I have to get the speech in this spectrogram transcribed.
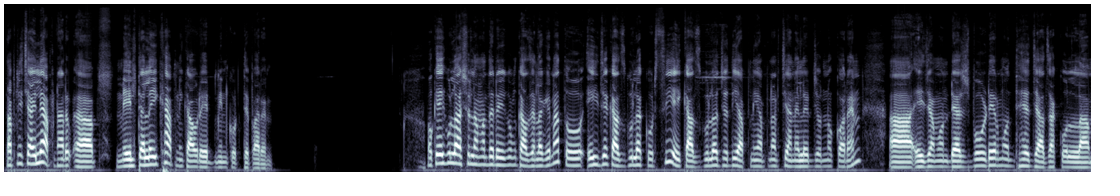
তো আপনি চাইলে আপনার মেইলটা লেখা আপনি কাউরে অ্যাডমিন করতে পারেন। ওকে, এগুলো আসলে আমাদের এরকম কাজে লাগে না। তো এই যে কাজগুলো করছি, এই কাজগুলো যদি আপনি আপনার চ্যানেলের জন্য করেন এই যেমন ড্যাশবোর্ডের মধ্যে যা যা করলাম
